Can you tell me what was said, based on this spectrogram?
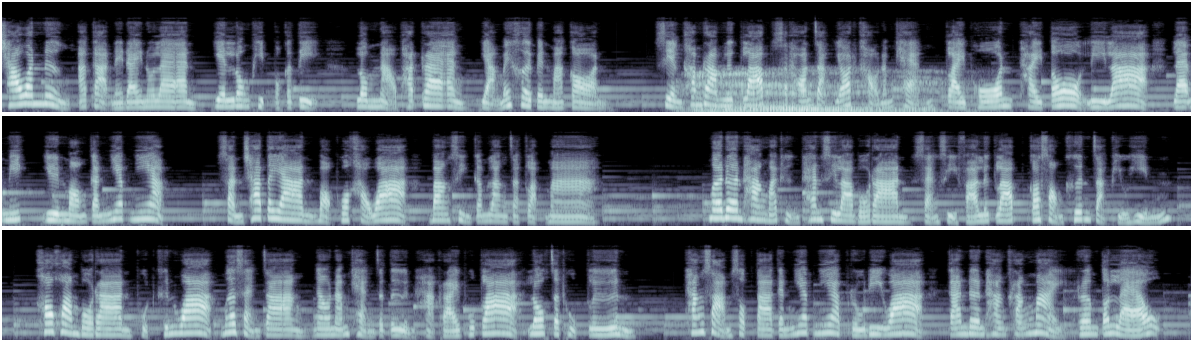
เช้าวันหนึ่ง อากาศในไดโนแลนด์ เย็นลงผิดปกติ ลมหนาวพัดแรง อย่างไม่เคยเป็นมาก่อน เสียงคำรามลึกลับ สะท้อนจากยอดเขาน้ำแข็ง ไกลโพ้น ไทโต้ ลีล่าและมิก ยืนมองกันเงียบๆ สัญชาตญาณบอกพวกเขาว่า บางสิ่งกำลังจะกลับมา เมื่อเดินทางมาถึงแท่นศิลาโบราณ แสงสีฟ้าลึกลับก็ส่องขึ้นจากผิวหิน ข้อความโบราณผุดขึ้นว่าเมื่อแสงจาง เงาน้ำแข็งจะตื่นหากไร้ผู้กล้า โลกจะถูกกลืน ทั้งสามสบตากันเงียบๆรู้ดีว่า การเดินทางครั้งใหม่เริ่มต้นแล้ว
